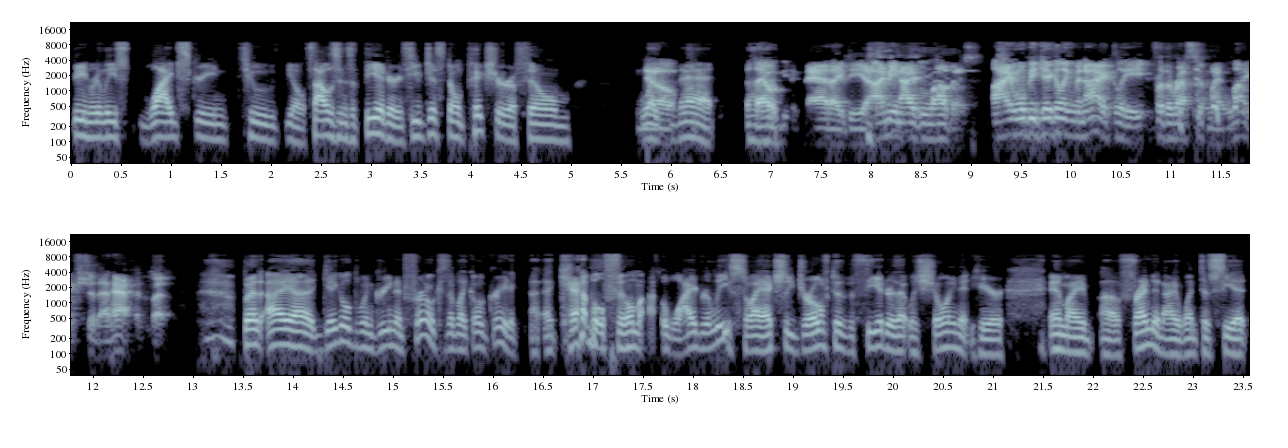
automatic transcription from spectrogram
being released widescreen to you know thousands of theaters. You just don't picture a film No. like that. That Uh, would be a bad idea. I mean, I love it. I will be giggling maniacally for the rest of my life should that happen. But but I uh, giggled when Green Inferno because I'm like, oh great, a, a film wide release. So I actually drove to the theater that was showing it here, and my uh, friend and I went to see it,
